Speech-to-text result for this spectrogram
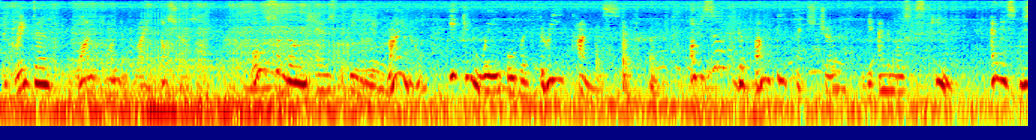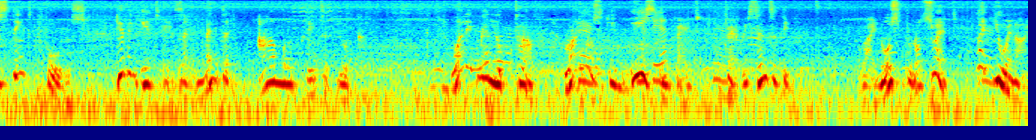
The greater one-horned rhinoceros. Also known as the Indian rhino, it can weigh over three tons. Observe the bumpy texture of the animal's skin and its distinct folds, giving it a segmented, armor-plated look. While it may look tough, rhino skin is in fact very sensitive. Rhinos do not sweat, like you and I,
